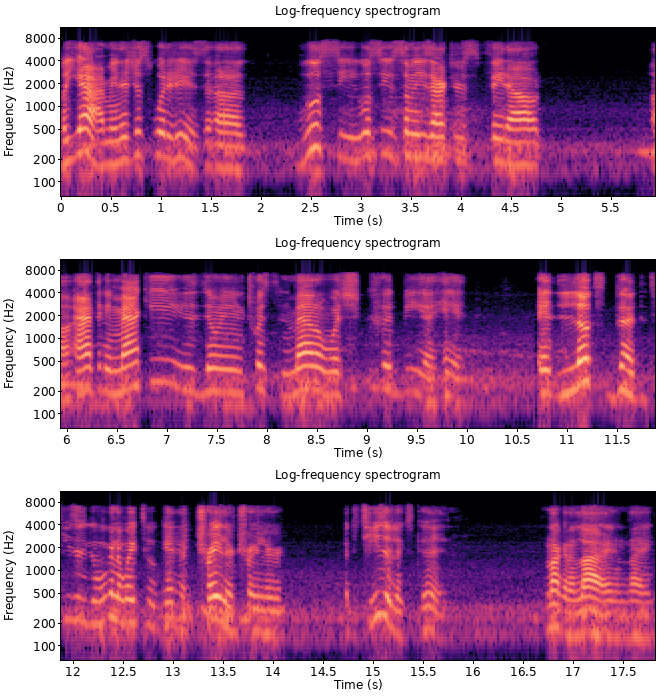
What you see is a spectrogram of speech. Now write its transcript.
but yeah, I mean it's just what it is. Uh, we'll see. We'll see some of these actors fade out. Uh, Anthony Mackie is doing Twisted Metal, which could be a hit. It looks good. The teaser. We're gonna wait to get a trailer trailer, but the teaser looks good. I'm not gonna lie, like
